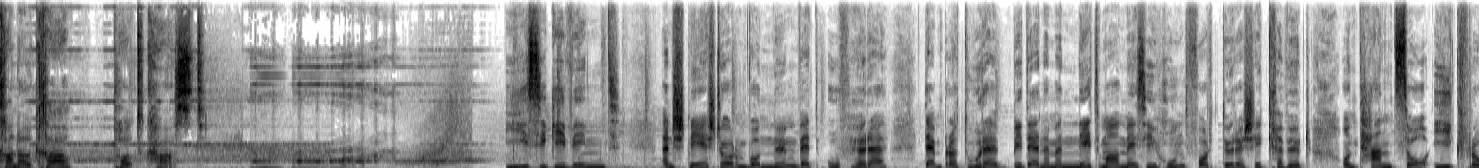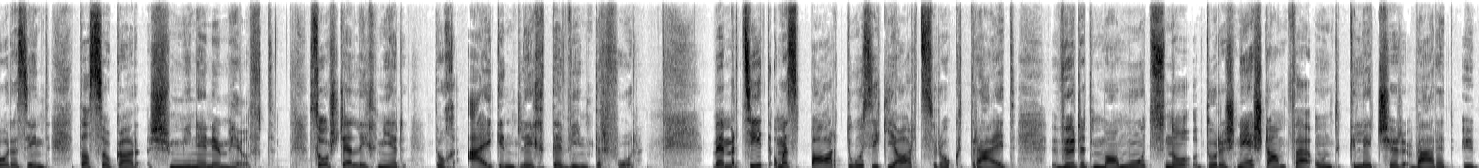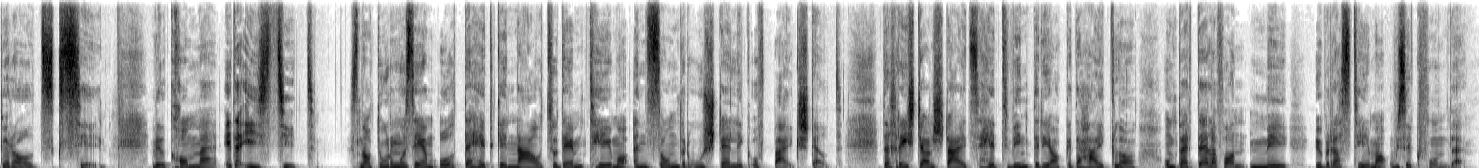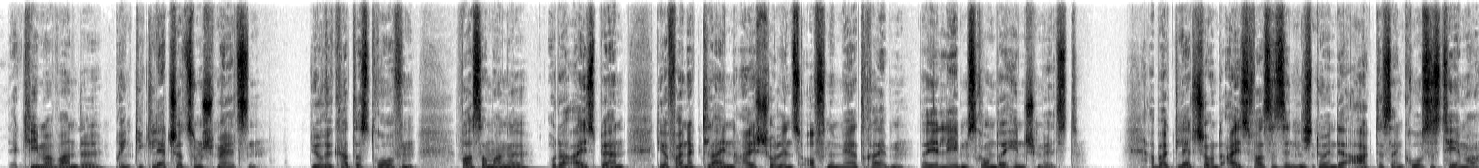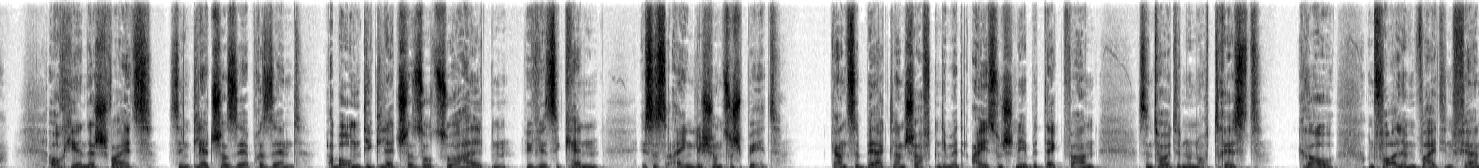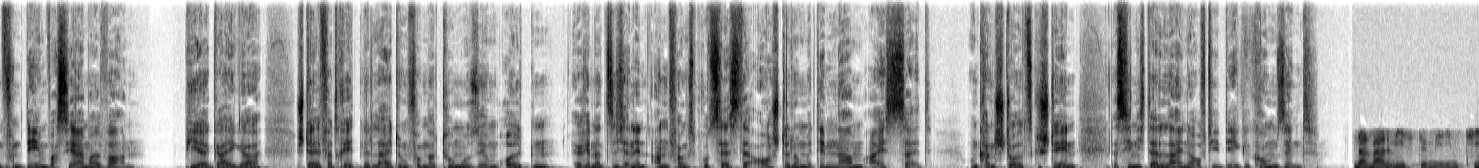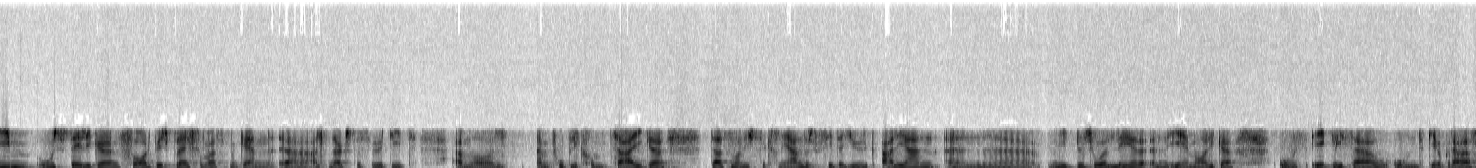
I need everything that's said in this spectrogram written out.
Kanal K Podcast. Eisige Wind, ein Schneesturm, der nicht mehr aufhören will, Temperaturen, bei denen man nicht mal mehr seinen Hund vor die Tür schicken würde und die Hände so eingefroren sind, dass sogar Schmine nicht mehr hilft. So stelle ich mir doch eigentlich den Winter vor. Wenn man die Zeit um ein paar tausend Jahre zurückdreht, würden Mammuts noch durch den Schnee stampfen und Gletscher wären überall zu sehen. Willkommen in der Eiszeit. Das Naturmuseum Olten hat genau zu dem Thema eine Sonderausstellung auf die gestellt. Der Christian Steitz hat die Winterjacke daheim gelassen und per Telefon mehr über das Thema herausgefunden. Der Klimawandel bringt die Gletscher zum Schmelzen. Dürrekatastrophen, Wassermangel oder Eisbären, die auf einer kleinen Eisscholle ins offene Meer treiben, da ihr Lebensraum dahinschmilzt. Aber Gletscher und Eiswasser sind nicht nur in der Arktis ein großes Thema. Auch hier in der Schweiz sind Gletscher sehr präsent. Aber um die Gletscher so zu erhalten, wie wir sie kennen, ist es eigentlich schon zu spät. Ganze Berglandschaften, die mit Eis und Schnee bedeckt waren, sind heute nur noch trist, grau und vor allem weit entfernt von dem, was sie einmal waren. Pia Geiger, stellvertretende Leitung vom Naturmuseum Olten, erinnert sich an den Anfangsprozess der Ausstellung mit dem Namen Eiszeit und kann stolz gestehen, dass sie nicht alleine auf die Idee gekommen sind. Normalerweise tun wir im Team Ausstellungen vorbesprechen, was wir gerne äh, als nächstes würde einmal einem Publikum zeigen. Das Mal ist es ein bisschen anders gewesen. Der Jürg Alian, ein äh, Mittelschullehrer, ein ehemaliger aus Eglisau und Geograf,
